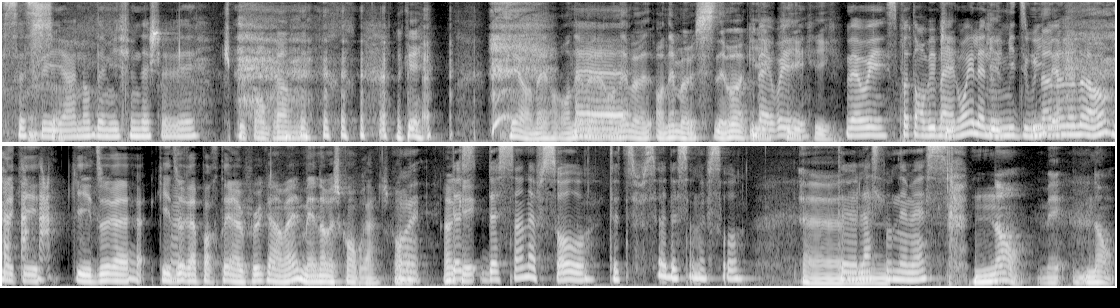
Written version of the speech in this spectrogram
Ça, c'est un autre de mes films de chevet. Je peux comprendre. OK. OK, on aime, on aime, Euh, on aime, un- on aime un cinéma qui, Ben oui. qui, qui- Ben oui, c'est pas tombé bien loin, le qui- Noémie Dioui. Non, là. non, non, non, mais qui, qui est dur à, qui est dur Ouais. à porter un peu quand même. Mais non, mais je comprends. Je comprends. Ouais. OK. The, The Son of Soul. T'as-tu vu ça, The Son of Soul? Euh, De Laszlo Nemes. Non, mais non,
